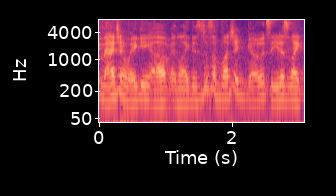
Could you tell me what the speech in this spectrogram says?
imagine waking up and like there's just a bunch of goats, and you just like,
